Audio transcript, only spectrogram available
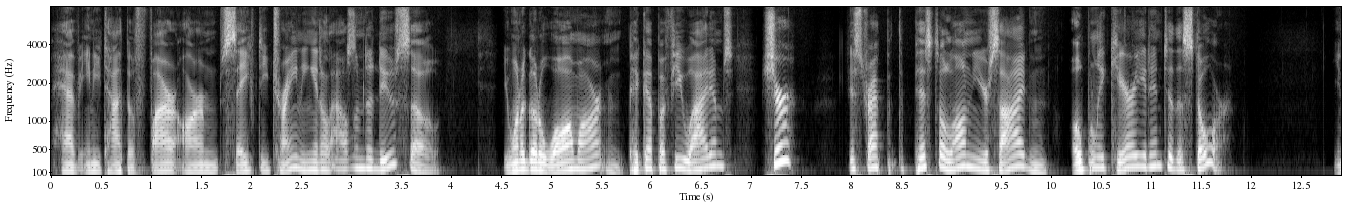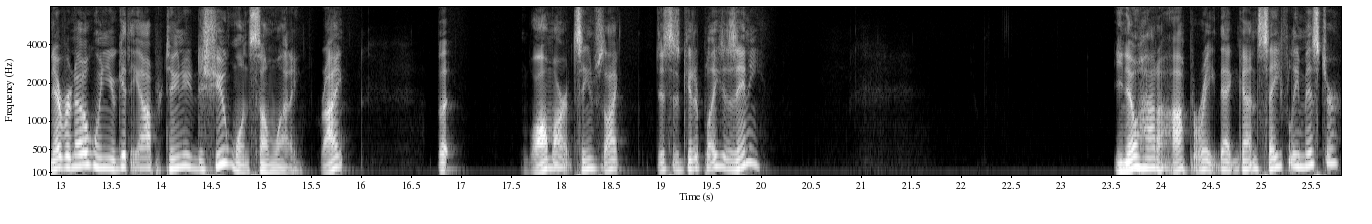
have any type of firearm safety training, it allows them to do so. You want to go to Walmart and pick up a few items? Sure. Just strap the pistol on your side and openly carry it into the store. You never know when you get the opportunity to shoot one somebody, right? But Walmart seems like just as good a place as any. You know how to operate that gun safely, mister?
